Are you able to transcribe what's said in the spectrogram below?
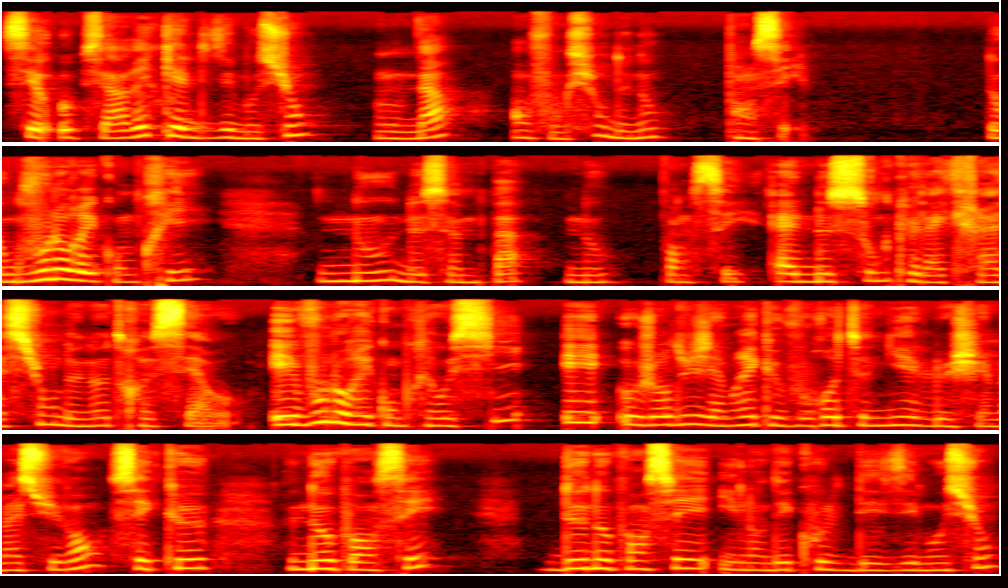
C'est observer quelles émotions on a en fonction de nos pensées. Donc vous l'aurez compris, nous ne sommes pas nos Elles ne sont que la création de notre cerveau. Et vous l'aurez compris aussi, et aujourd'hui j'aimerais que vous reteniez le schéma suivant, c'est que nos pensées, de nos pensées il en découle des émotions,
